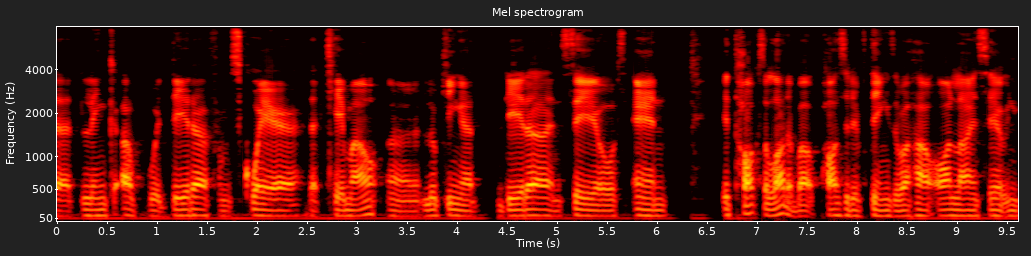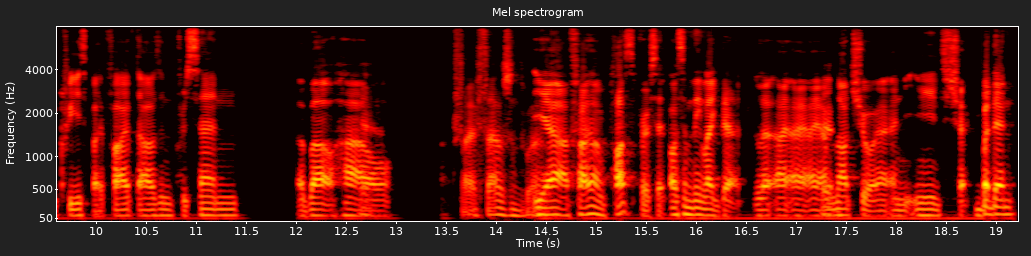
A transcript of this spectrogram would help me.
that link up with data from Square that came out, uh, looking at data and sales, and it talks a lot about positive things about how online sale increased by five thousand percent, about how five thousand. Wow. Yeah, five thousand plus percent or something like that. I, I, am yeah. not sure, and you need to check. But then,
